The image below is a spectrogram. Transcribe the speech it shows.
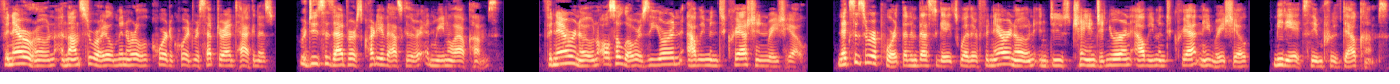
finerenone, a nonsteroidal mineralocorticoid receptor antagonist, reduces adverse cardiovascular and renal outcomes. Finerenone also lowers the urine albumin to creatinine ratio. Next is a report that investigates whether finerenone induced change in urine albumin to creatinine ratio mediates the improved outcomes.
